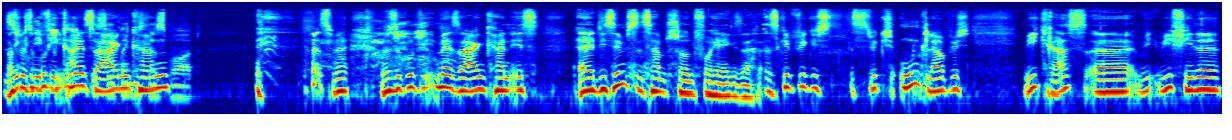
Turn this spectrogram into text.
was man so gut wie immer ist sagen kann, was man, was man so gut wie immer sagen kann, ist, äh, die Simpsons haben es schon vorhergesagt. Also es gibt wirklich, es ist wirklich unglaublich, wie krass, äh, wie, wie viele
